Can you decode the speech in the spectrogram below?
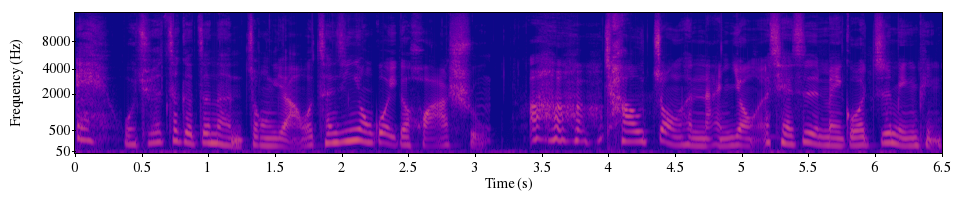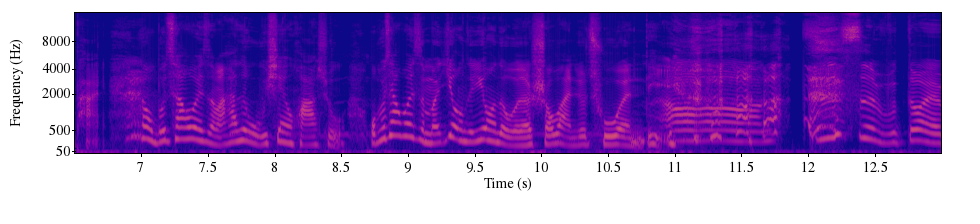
哎、我觉得这个真的很重要。我曾经用过一个滑鼠，超重很难用，而且是美国知名品牌。那我不知道为什么它是无线滑鼠，我不知道为什么用着用着我的手腕就出问题。哦，姿势不对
